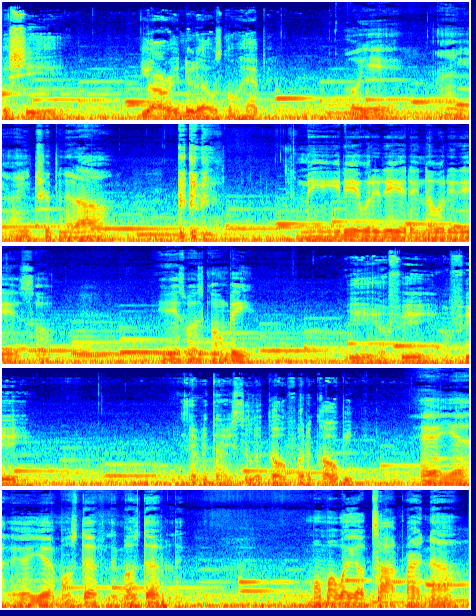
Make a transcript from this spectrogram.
But shit, you already knew that was gonna happen. Oh yeah, I ain't, I ain't tripping at all. I mean, it is what it is. They know what it is, so it is what it's gonna be. Yeah, I feel you, I feel you. Is everything still a go for the Kobe? Hell yeah, hell yeah, most definitely, most definitely. I'm on my way up top right now.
